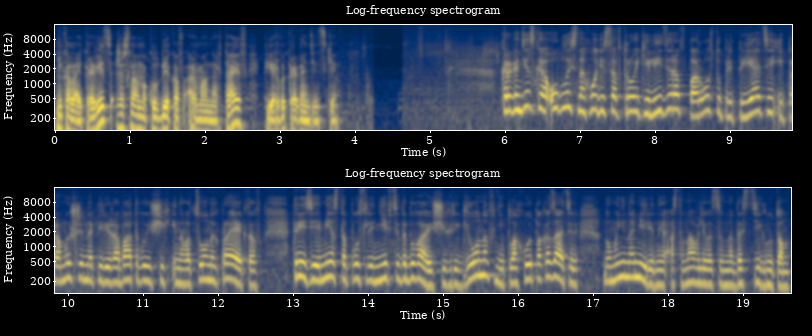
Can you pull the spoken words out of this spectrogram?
Николай Кровец, Жаслан Макулбеков, Арман Нартаев, Первый Карагандинский. Карагандинская область находится в тройке лидеров по росту предприятий и промышленно перерабатывающих инновационных проектов. Третье место после нефтедобывающих регионов – неплохой показатель, но мы не намерены останавливаться на достигнутом.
